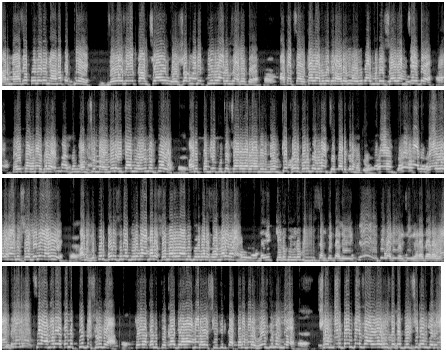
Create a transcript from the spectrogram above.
आणि माझा पुजारी नाना पटणे. जवळजवळ कालच्या वैशाख महिन्यात तीन वालूक झाले हो. आता चौथा वालुक राहिला. ही वैविकार मंडळ शहर आमच्या इथं. पै पाहुणा इथं. आमची महिन्याला इथं आम्ही वय म्हणतो. आणि पंढरपूरच्या चार वाऱ्या आम्ही नेमक्या फोन करून बोलून आमचा कार्यक्रम होतो. आम्ही सोडलेलो नाही. आणि इथून पुढे सुद्धा दुर्बा आम्हाला सोडणार नाही आम्ही दुर्बाला सोडणार नाही. किडूक मिडूक संकट आली. वाडीवरची घरादारावर अर्ध्या मागचं आम्हाला एखादं पीक सुरू द्या. किंवा एखादं पिकात द्यावा आम्हाला शेतीत कष्टाला मला हेच दे म्हणलं. शंभर टन जायला ऊस आता दीडशे टन गेले.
